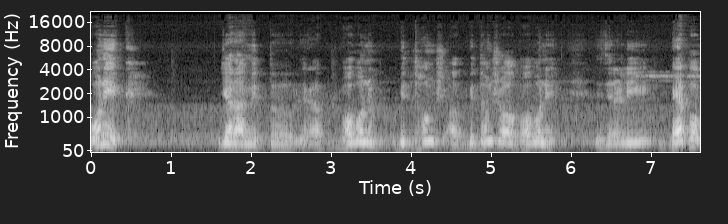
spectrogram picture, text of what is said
অনেক যারা মৃত্যু ভবন বিধ্বংস বিধ্বংস ভবনে ইসরায়েলি ব্যাপক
